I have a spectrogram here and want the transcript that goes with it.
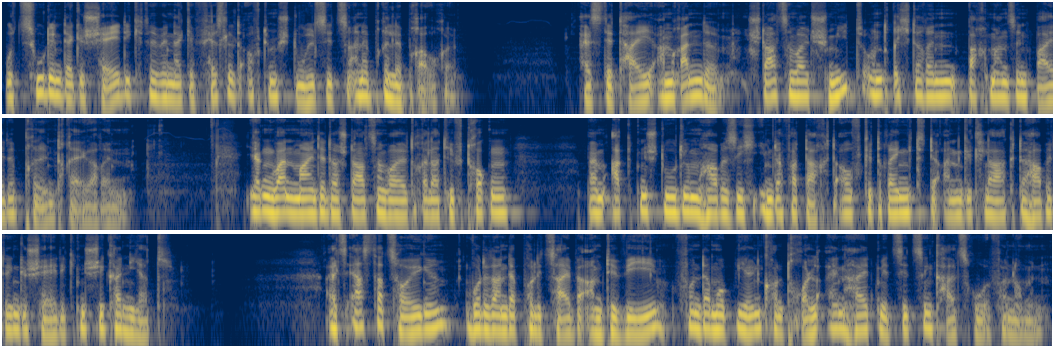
wozu denn der Geschädigte, wenn er gefesselt auf dem Stuhl sitzt, eine Brille brauche. Als Detail am Rande. Staatsanwalt Schmid und Richterin Bachmann sind beide Brillenträgerinnen. Irgendwann meinte der Staatsanwalt relativ trocken, beim Aktenstudium habe sich ihm der Verdacht aufgedrängt, der Angeklagte habe den Geschädigten schikaniert. Als erster Zeuge wurde dann der Polizeibeamte W. von der mobilen Kontrolleinheit mit Sitz in Karlsruhe vernommen.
